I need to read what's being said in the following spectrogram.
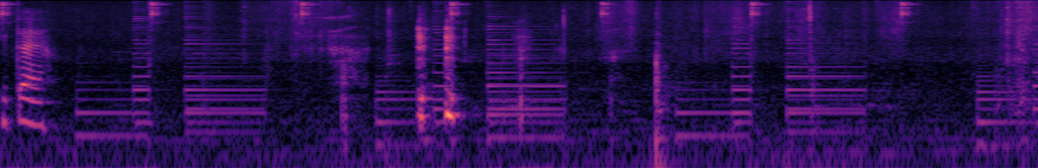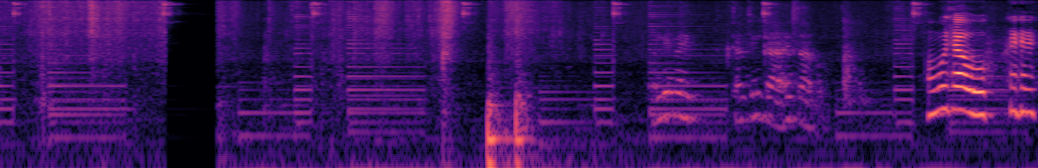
一袋啊。你那赶紧改一下不？我不跳舞，嘿嘿。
